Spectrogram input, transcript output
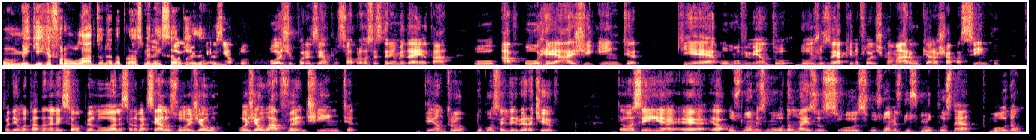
um MIG reformulado né, na próxima eleição, hoje, por exemplo. Por exemplo. Hoje, por exemplo, só para vocês terem uma ideia, tá? O, a, o Reage Inter, que é o movimento do José Aquino Flores de Camargo, que era a chapa 5, foi derrotada na eleição pelo Alessandro Barcelos, hoje é o, hoje é o Avante Inter, dentro do Conselho Deliberativo. Então, assim, é, é, é, os nomes mudam, mas os, os, os, nomes dos grupos, né, mudam,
